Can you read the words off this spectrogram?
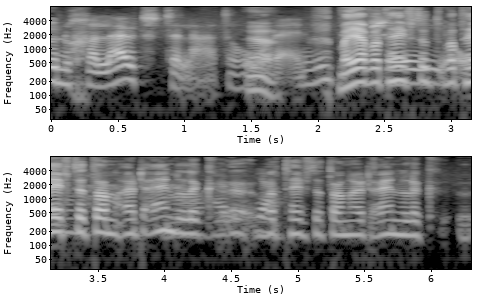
een geluid te laten horen. Ja. En niet Maar ja, wat heeft het, wat om- heeft het dan uiteindelijk, Nou, eh, ja. wat heeft het dan uiteindelijk eh,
